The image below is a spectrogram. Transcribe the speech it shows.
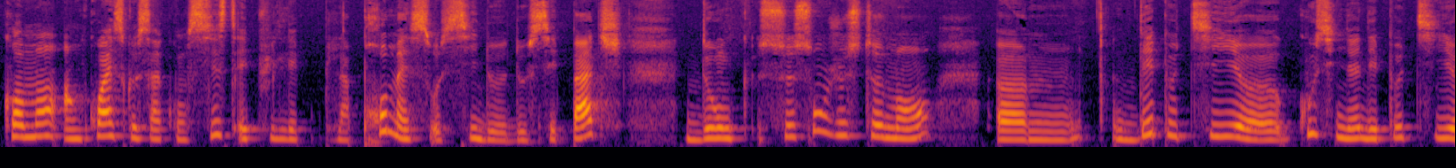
comment, en quoi est-ce que ça consiste et puis la promesse aussi de, ces patchs. Donc, ce sont justement euh, des petits coussinets, des petits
